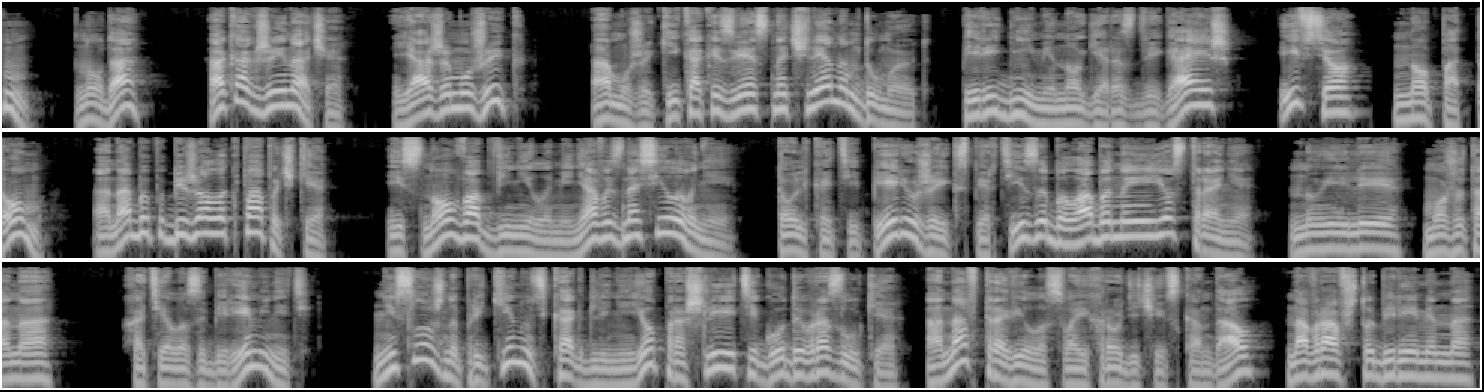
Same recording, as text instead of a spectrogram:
Хм, ну да. А как же иначе? Я же мужик. А мужики, как известно, членом думают. Перед ними ноги раздвигаешь, и все. Но потом она бы побежала к папочке и снова обвинила меня в изнасиловании. Только теперь уже экспертиза была бы на ее стороне. Ну или, может, она хотела забеременеть? Несложно прикинуть, как для нее прошли эти годы в разлуке. Она втравила своих родичей в скандал, наврав, что беременна,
